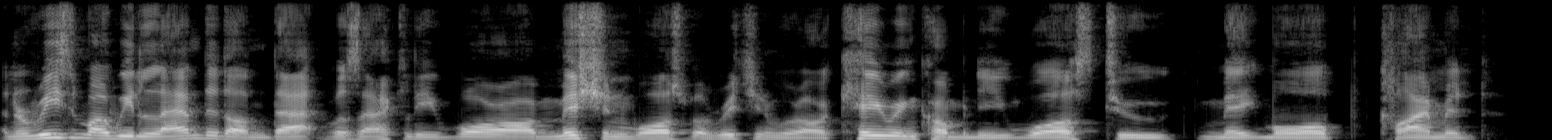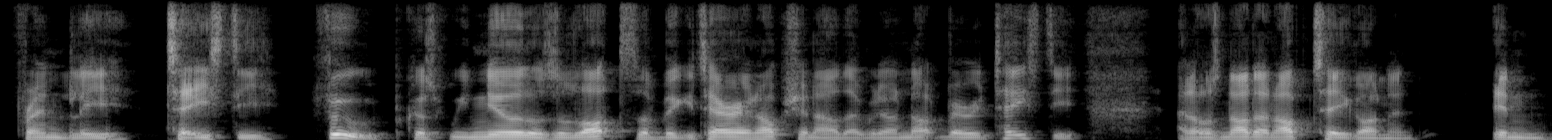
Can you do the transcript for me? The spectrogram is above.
And the reason why we landed on that was actually what our mission was originally with our catering company was to make more climate friendly tasty food because we knew there was lots of vegetarian option out there but are not very tasty and there was not an uptake on it in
